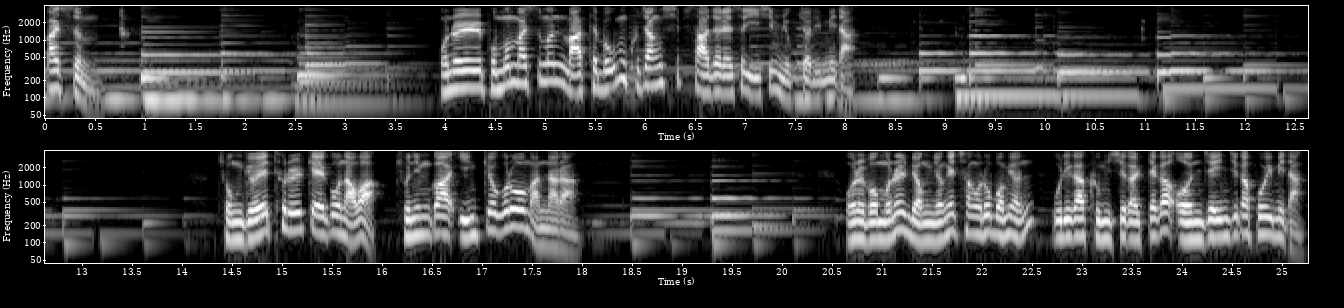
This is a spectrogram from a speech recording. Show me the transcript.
말씀 오늘 본문 말씀은 마태복음 9장 14절에서 26절입니다. 종교의 틀을 깨고 나와 주님과 인격으로 만나라. 오늘 본문을 명령의 창으로 보면 우리가 금식할 때가 언제인지가 보입니다.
